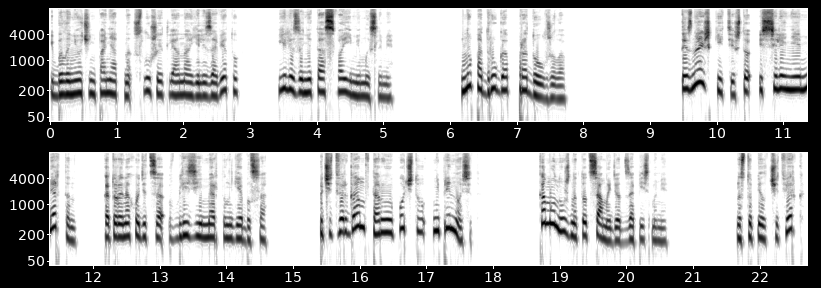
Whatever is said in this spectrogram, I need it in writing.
и было не очень понятно, слушает ли она Елизавету или занята своими мыслями. Но подруга продолжила. «Ты знаешь, Китти, что из селения Мертон, которое находится вблизи Мертон-Геббелса, по четвергам вторую почту не приносит? Кому нужно, тот сам идет за письмами. Наступил четверг.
